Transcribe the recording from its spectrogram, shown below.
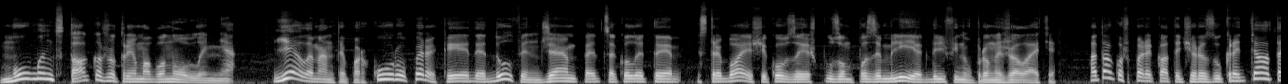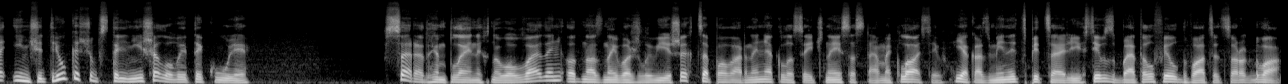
Movement також отримав оновлення. Є елементи паркуру, перекиди, Dolphin Jump – це коли ти стрибаєш і ковзаєш пузом по землі, як дельфін в бронежилеті, а також перекати через укриття та інші трюки, щоб стильніше ловити кулі. Серед геймплейних нововведень одна з найважливіших це повернення класичної системи класів, яка змінить спеціалістів з Battlefield 2042.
